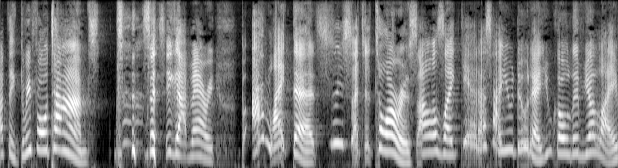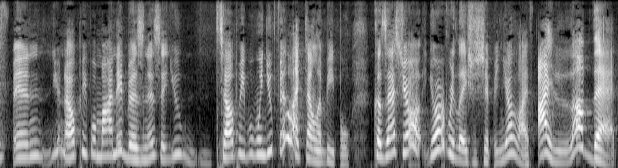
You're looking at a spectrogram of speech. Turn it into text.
I think three, four times since he got married. But I like that. He's such a Taurus. I was like, yeah, that's how you do that. You go live your life and, you know, people mind their business and you tell people when you feel like telling people because that's your, your relationship in your life. I love that.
